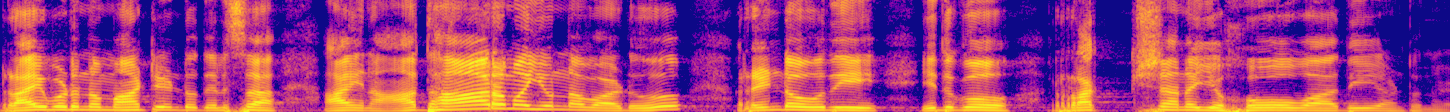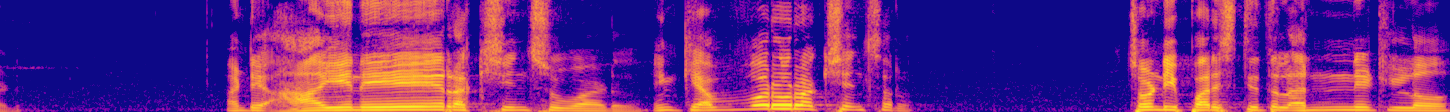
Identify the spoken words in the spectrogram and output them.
రాయబడిన మాట ఏంటో తెలుసా? ఆయన ఆధారమై ఉన్నవాడు రెండవది ఇదిగో రక్షణ యహోవాది అంటున్నాడు. అంటే ఆయనే రక్షించువాడు. ఇంకెవ్వరూ రక్షించరు. చూడండి ఈ పరిస్థితులు అన్నిటిలో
